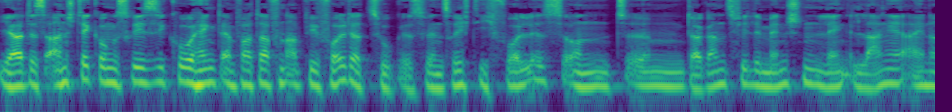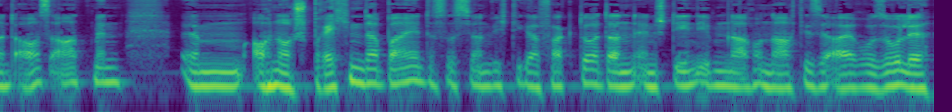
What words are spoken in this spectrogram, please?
Ja, das Ansteckungsrisiko hängt einfach davon ab, wie voll der Zug ist. Wenn es richtig voll ist und ähm, da ganz viele Menschen lange ein- und ausatmen, ähm, auch noch sprechen dabei, das ist ja ein wichtiger Faktor, dann entstehen eben nach und nach diese Aerosole.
